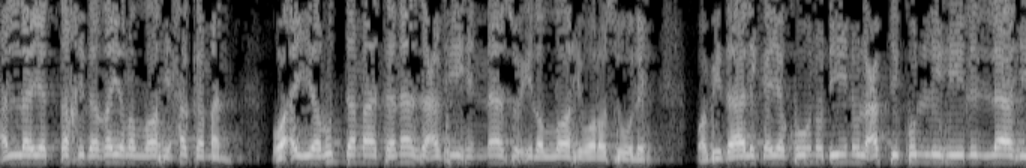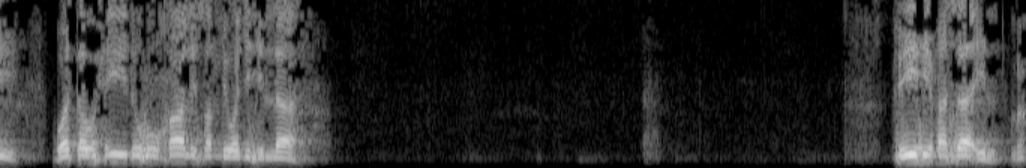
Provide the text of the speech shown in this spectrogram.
ألا يتخذ غير الله حكما وأن يرد ما تنازع فيه الناس إلى الله ورسوله. وبذلك يكون دين العبد كله لله وتوحيده خالصا لوجه الله. فيه مسائل. لا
